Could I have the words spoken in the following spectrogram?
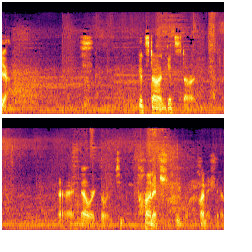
Yeah. Good stun, good stun. Alright, now we're going to punish. Will punish him.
